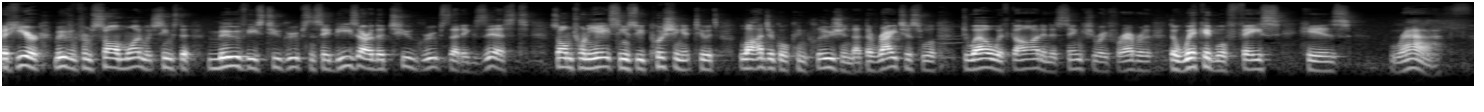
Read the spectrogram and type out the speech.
But here, moving from Psalm 1, which seems to move these two groups and say these are the two groups that exist, Psalm 28 seems to be pushing it to its logical conclusion that the righteous will dwell with God in his sanctuary forever, the wicked will face his wrath.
